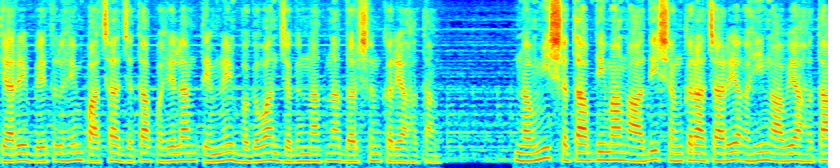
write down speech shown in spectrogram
ત્યારે બેતલહેમ પાછા જતા પહેલાં તેમણે ભગવાન જગન્નાથના દર્શન કર્યા હતા. નવમી શતાબ્દીમાં આદિ શંકરાચાર્ય અહીં આવ્યા હતા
